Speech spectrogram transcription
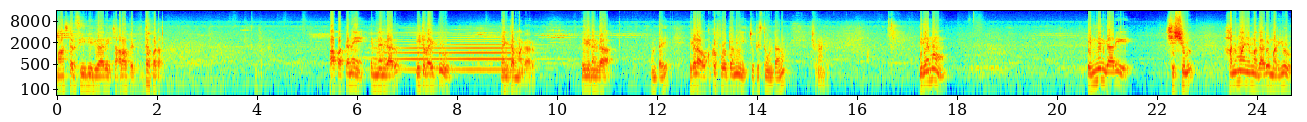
మాస్టర్ సివివి గారి చాలా పెద్ద పటం. ఆ పక్కనే ఎంఎన్ గారు ఇటువైపు వెంకమ్మ గారు. ఈ విధంగా ఉంటాయి. ఇక్కడ ఒక్కొక్క ఫోటోని చూపిస్తూ ఉంటాను. చూడండి. ఇదేమో ఎమ్మెన్ గారి శిష్యులు హనుమాయమ్మ గారు మరియు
